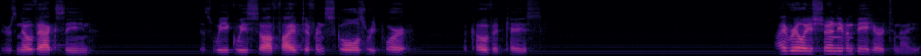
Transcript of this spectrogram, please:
There's no vaccine. This week, we saw five different schools report a COVID case. I really shouldn't even be here tonight.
